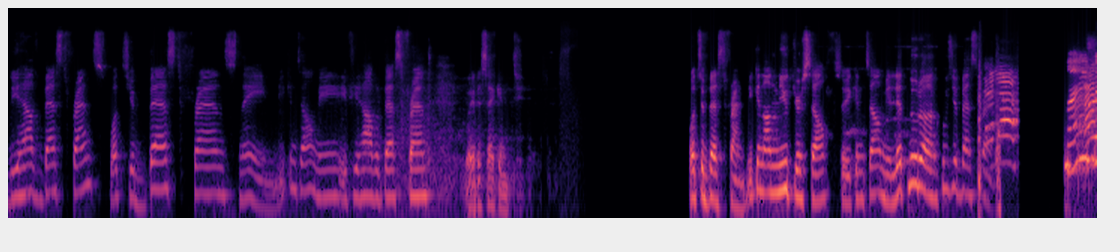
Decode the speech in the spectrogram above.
Do you have best friends? What's your best friend's name? You can tell me if you have a best friend. Wait a second. What's your best friend? You can unmute yourself so you can tell me. Let Nura, who's your best friend? My best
